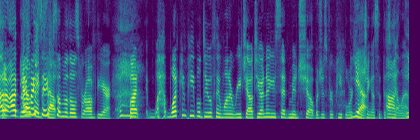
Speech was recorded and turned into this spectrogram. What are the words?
I, don't, I, You I might save so? some of those for off the air. But what can people do if they want to reach out to you? I know you said mid show, but just for people who are catching us at the uh, tail end.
